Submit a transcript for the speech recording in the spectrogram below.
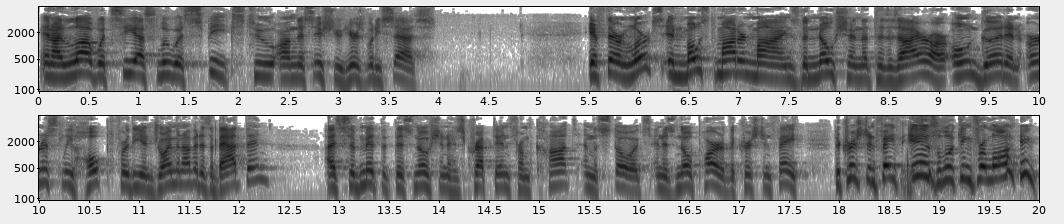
And I love what C.S. Lewis speaks to on this issue. Here's what he says. If there lurks in most modern minds the notion that to desire our own good and earnestly hope for the enjoyment of it is a bad thing, I submit that this notion has crept in from Kant and the Stoics and is no part of the Christian faith. The Christian faith is looking for longing.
